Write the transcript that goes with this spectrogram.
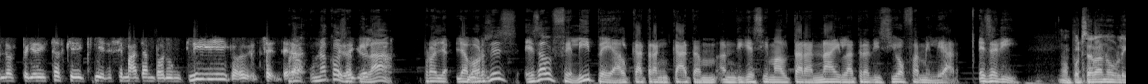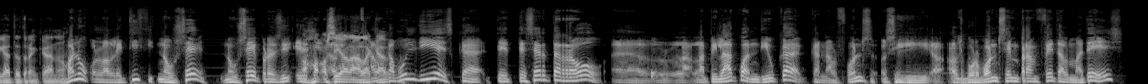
los periodistas que quieren, se matan por un clic, o Però etcétera. una cosa, Pero yo- Pilar, però lla- llavors és, és el Felipe el que ha trencat amb, amb, diguéssim, el tarannà i la tradició familiar. És a dir, No, potser l'han obligat a trencar, no? bueno, la Leticia, no ho sé, no ho sé, però és, és, O- o sigui, a la- a la el, que- el que vull dir és que té, té certa raó eh, la, la Pilar quan diu que, que en el fons, o sigui, els Borbons sempre han fet el mateix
